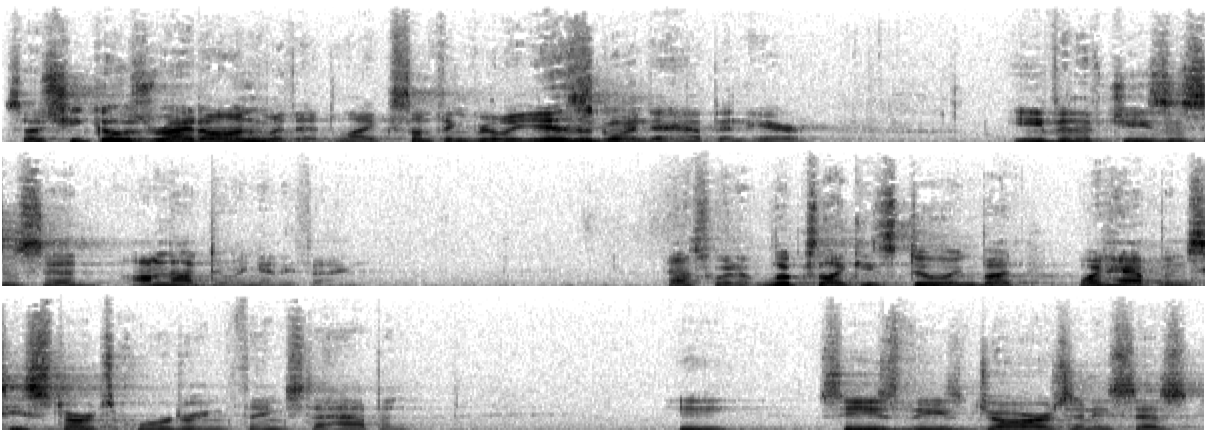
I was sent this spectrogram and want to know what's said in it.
So she goes right on with it, like something really is going to happen here, even if Jesus has said, I'm not doing anything. That's what it looks like he's doing, but what happens? He starts ordering things to happen. He sees these jars and he says,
